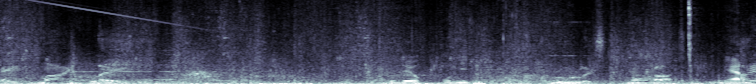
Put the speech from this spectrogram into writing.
Taste my blade. Fudeu, morri. Merda.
